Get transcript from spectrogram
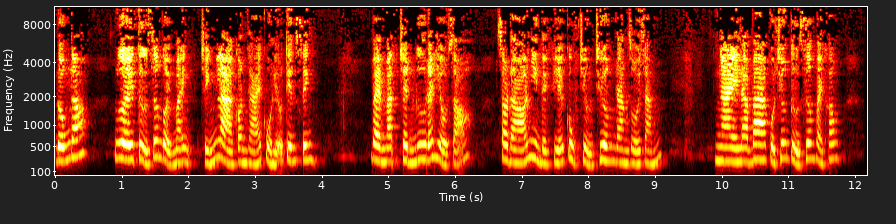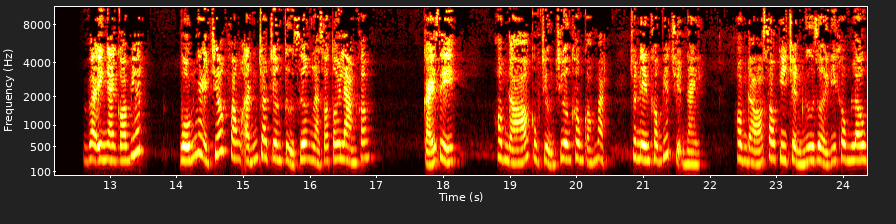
Đúng đó, người Tử Dương đổi mệnh chính là con gái của Liễu Tiên Sinh. Vẻ mặt Trần Ngư đã hiểu rõ, sau đó nhìn về phía cục trưởng trương đang dối rắm Ngài là ba của Trương Tử Dương phải không? Vậy ngài có biết, bốn ngày trước phong ấn cho Trương Tử Dương là do tôi làm không? Cái gì? Hôm đó cục trưởng Trương không có mặt, cho nên không biết chuyện này. Hôm đó sau khi Trần Ngư rời đi không lâu,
